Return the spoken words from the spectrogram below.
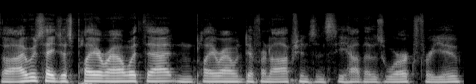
So I would say just play around with that and play around with different options and see how those work for you.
